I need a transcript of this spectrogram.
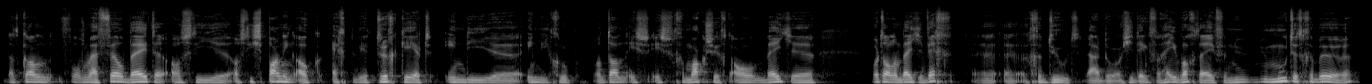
dat kan volgens mij veel beter als die, eh, als die spanning ook echt weer terugkeert in die, eh, in die groep. Want dan is, is gemakzucht al een beetje, wordt al een beetje weggeduwd daardoor. Als je denkt van, hé, hey, wacht even, nu, nu moet het gebeuren.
